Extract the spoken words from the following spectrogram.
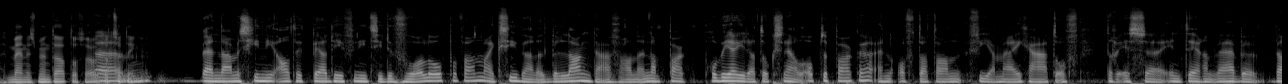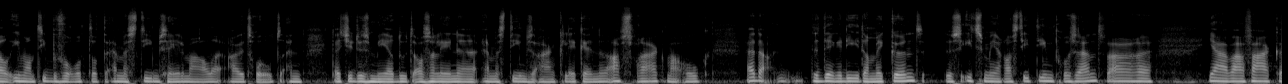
het management dat of zo, dat soort Ehm, dingen? Ben daar misschien niet altijd per definitie de voorloper van, maar ik zie wel het belang daarvan. En dan pak, probeer je dat ook snel op te pakken. En of dat dan via mij gaat of er is eh, intern, we hebben wel iemand die bijvoorbeeld dat MS Teams helemaal eh, uitrolt. En dat je dus meer doet als alleen eh, MS Teams aanklikken in een afspraak, maar ook hè, de, dingen die je daarmee kunt. Dus iets meer als die 10% waar, ja, waar vaak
